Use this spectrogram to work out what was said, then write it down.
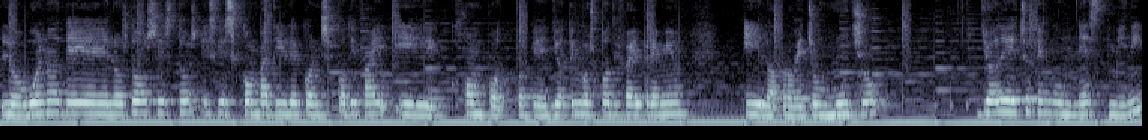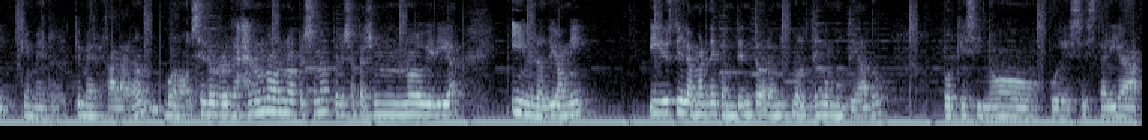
Lo bueno de los dos estos es que es compatible con Spotify y HomePod porque yo tengo Spotify Premium y lo aprovecho mucho. Yo de hecho tengo un Nest Mini que me, que me regalaron. Bueno, se lo regalaron a una persona, pero esa persona no lo quería y me lo dio a mí. Y yo estoy la mar de contento, ahora mismo lo tengo muteado porque si no, pues estaría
